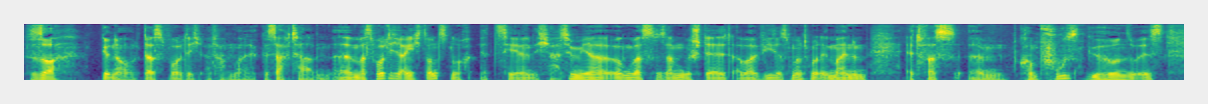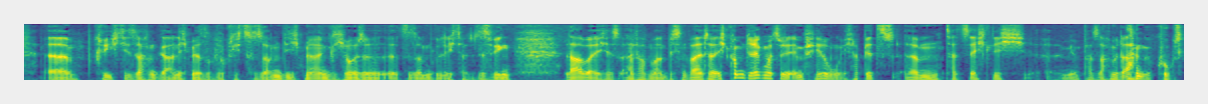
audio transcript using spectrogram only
So, Genau, das wollte ich einfach mal gesagt haben. Ähm, was wollte ich eigentlich sonst noch erzählen? Ich hatte mir irgendwas zusammengestellt, aber wie das manchmal in meinem etwas ähm, konfusen Gehirn so ist, äh, kriege ich die Sachen gar nicht mehr so wirklich zusammen, die ich mir eigentlich heute äh, zusammengelegt hatte. Deswegen laber ich es einfach mal ein bisschen weiter. Ich komme direkt mal zu den Empfehlungen. Ich habe jetzt ähm, tatsächlich äh, mir ein paar Sachen wieder angeguckt,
